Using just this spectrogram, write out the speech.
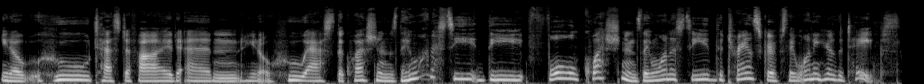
you know, who testified and, you know, who asked the questions. They want to see the full questions. They want to see the transcripts. They want to hear the tapes.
